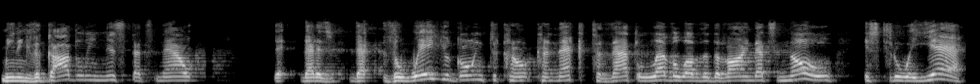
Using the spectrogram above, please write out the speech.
Meaning the godliness that's now, that, that is, that the way you're going to connect to that level of the divine, that's no, is through a yeah,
